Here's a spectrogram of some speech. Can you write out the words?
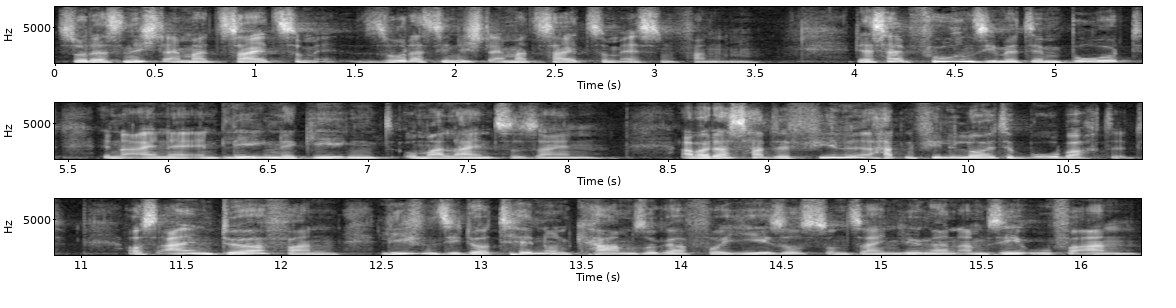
so dass, nicht einmal Zeit zum, so dass sie nicht einmal Zeit zum Essen fanden. Deshalb fuhren sie mit dem Boot in eine entlegene Gegend, um allein zu sein. Aber das hatte viele, hatten viele Leute beobachtet. Aus allen Dörfern liefen sie dorthin und kamen sogar vor Jesus und seinen Jüngern am Seeufer an.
